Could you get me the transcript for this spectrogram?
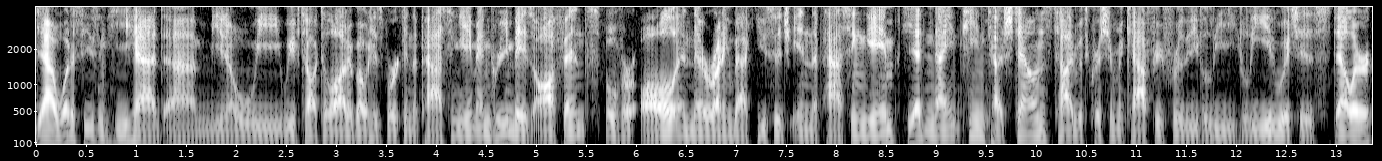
yeah, what a season he had. Um, you know, we we've talked a lot about his work in the passing game and Green Bay's offense overall and their running back usage in the passing game. He had 19 touchdowns, tied with Christian McCaffrey for the league lead, which is stellar.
